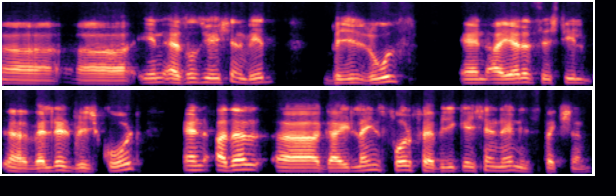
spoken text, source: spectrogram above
uh, uh, in association with bridge rules and IRS steel uh, welded bridge code and other uh, guidelines for fabrication and inspection.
